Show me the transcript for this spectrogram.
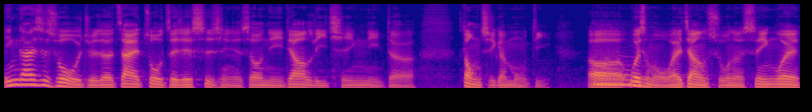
应该是说，我觉得在做这些事情的时候，你一定要理清你的动机跟目的。呃，为什么我会这样说呢？是因为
